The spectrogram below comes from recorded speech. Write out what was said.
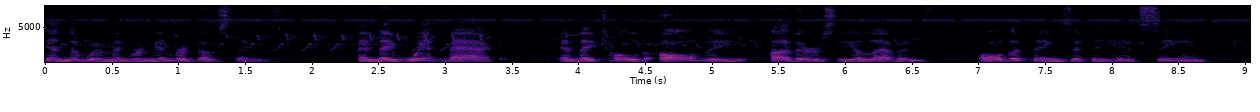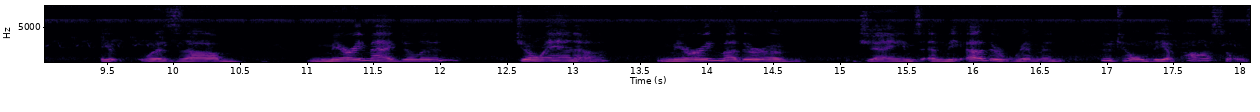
Then the women remembered those things, and they went back and they told all the others, the eleven, all the things that they had seen. It was um, Mary Magdalene, Joanna, Mary, mother of James, and the other women who told the apostles.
